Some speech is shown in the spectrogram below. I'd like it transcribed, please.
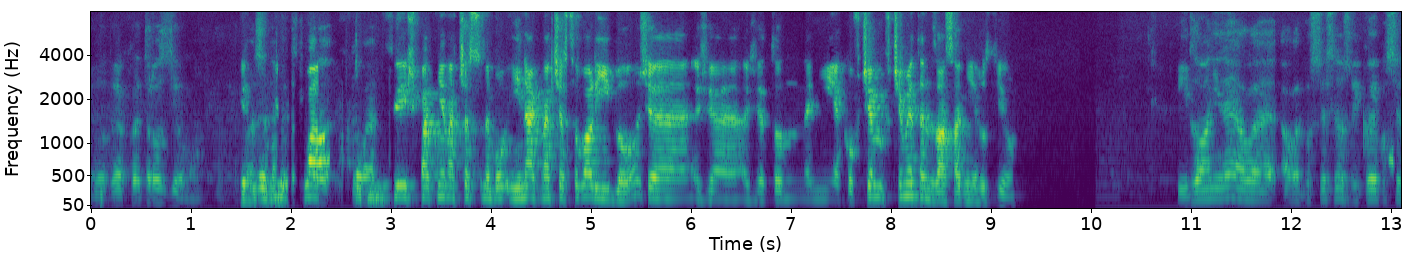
bylo to jako je to rozdíl, no. Je to třeba, si špatně načas, nebo jinak načasoval jídlo, že, že, že to není jako, v čem, v čem je ten zásadní rozdíl? Jídlo ani ne, ale, ale prostě jsem zvyklý prostě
